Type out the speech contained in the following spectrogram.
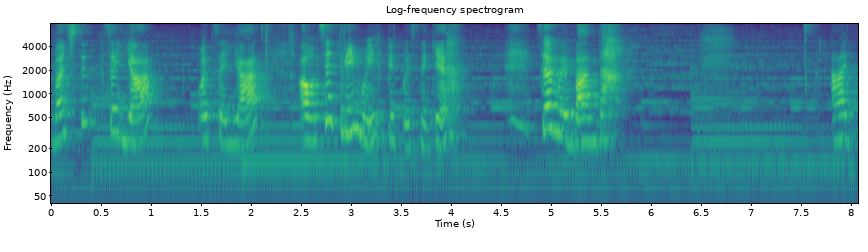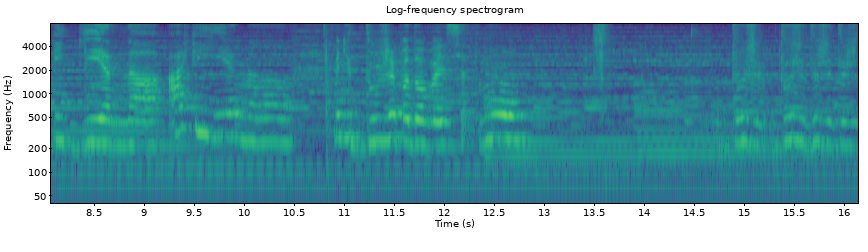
Бачите, це я, оце я, а оце три моїх підписники. Це ми банда. Офігенно, офігенно. Мені дуже подобається. Тому дуже, дуже, дуже, дуже,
